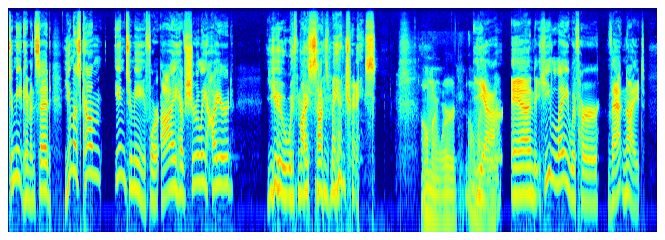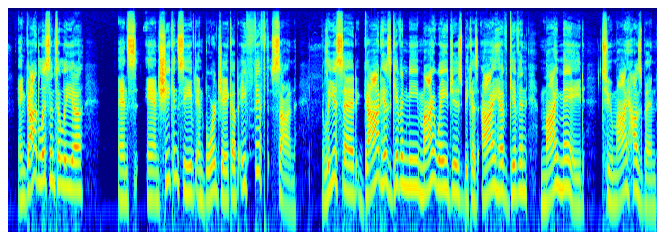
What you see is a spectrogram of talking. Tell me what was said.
to meet him and said, You must come in to me, for I have surely hired you with my son's mandrakes. Oh my word. Oh my yeah. word. And he lay with her that night, and God listened to Leah, and and she conceived and bore Jacob a fifth son. Leah said, God has given me my wages because I have given my maid to my husband.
